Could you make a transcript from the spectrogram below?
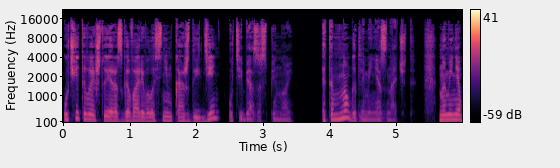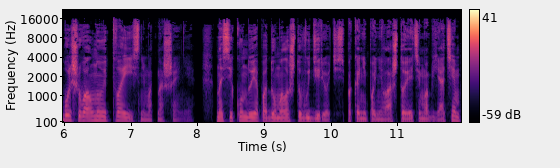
Учитывая, что я разговаривала с ним каждый день у тебя за спиной, это много для меня значит. Но меня больше волнуют твои с ним отношения. На секунду я подумала, что вы деретесь, пока не поняла, что этим объятием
